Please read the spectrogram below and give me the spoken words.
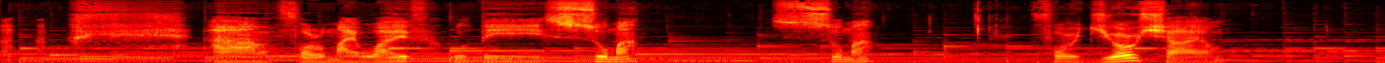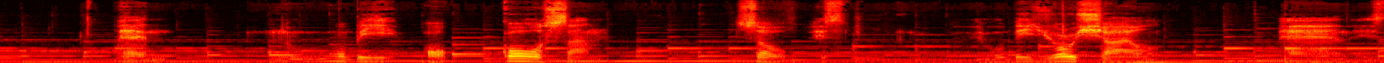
Uh, for my wife will be Suma. Suma. For your child, and will be Oko-san. So it's it will be your child, and it's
